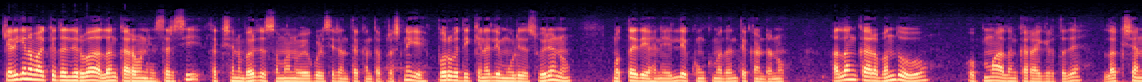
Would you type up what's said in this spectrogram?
ಕೆಳಗಿನ ವಾಕ್ಯದಲ್ಲಿರುವ ಅಲಂಕಾರವನ್ನು ಹೆಸರಿಸಿ ಲಕ್ಷಣ ಬರೆದು ಸಮನ್ವಯಗೊಳಿಸಿರಿ ಅಂತಕ್ಕಂಥ ಪ್ರಶ್ನೆಗೆ ಪೂರ್ವ ದಿಕ್ಕಿನಲ್ಲಿ ಮೂಡಿದ ಸೂರ್ಯನು ಮುತ್ತೈದೆ ಹನೆಯಲ್ಲಿ ಕುಂಕುಮದಂತೆ ಕಂಡನು. ಅಲಂಕಾರ ಬಂದು ಉಪಮಾ ಅಲಂಕಾರ ಆಗಿರುತ್ತದೆ. ಲಕ್ಷಣ,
